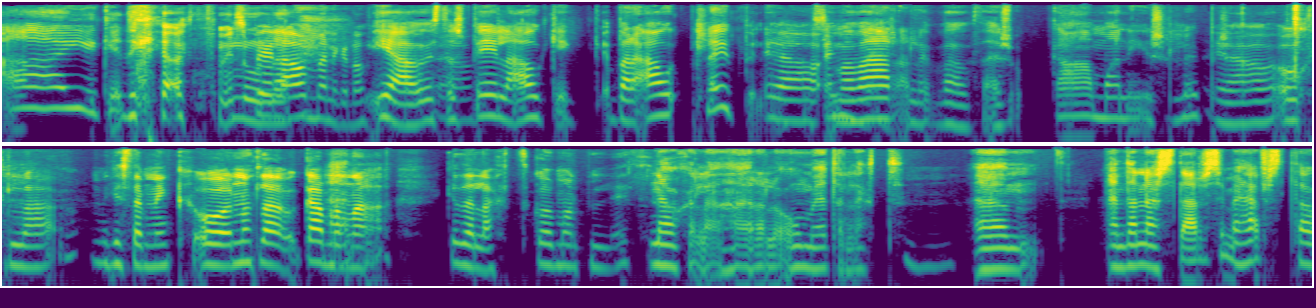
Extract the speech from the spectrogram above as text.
æ, ég get ekki átt mig núna. Spila á menningunum Já, þú veist, að spila á bara á hlaupinu Já, Sem að var alveg, vá, það er svo gaman í þessu hlaupu Já, ótrúlega mikið stemning og náttúrulega gaman að geta lagt góð málblið Nákvæmlega, það er alveg ómetanlegt. Mhm. um, En þannig að starf sem er hefst þá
